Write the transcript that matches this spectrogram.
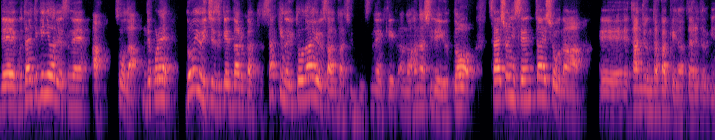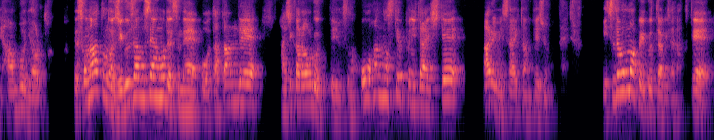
で、具体的にはですね、あ、そうだ。で、これ、どういう位置づけになるかって、さっきの伊藤大夫さんたちのですね、あの話で言うと、最初に線対称な、えー、単純多角形が与えられたときに半分に折ると。で、その後のジグザグ線をですね、こう畳んで端から折るっていう、その後半のステップに対して、ある意味最短手順を与えている。いつでもうまくいくってわけじゃなくて、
